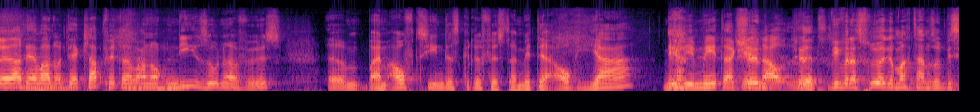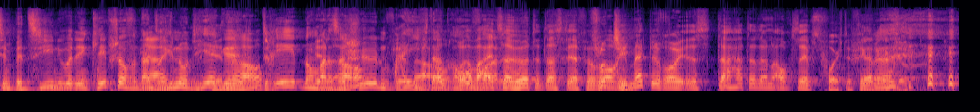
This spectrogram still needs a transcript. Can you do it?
er sagt, er war noch, der Klappfitter war noch nie so nervös ähm, beim Aufziehen des Griffes, damit der auch ja Millimeter schön, genau schön, sitzt. Wie wir das früher gemacht haben, so ein bisschen Benzin über den Klebstoff und dann Ja, so hin und her genau, gedreht, nochmal, dass er genau, schön weich genau. da drauf Aber war. als er hörte, dass der für. Rory McIlroy ist, da hat er dann auch selbst feuchte Finger Ja, gekriegt.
